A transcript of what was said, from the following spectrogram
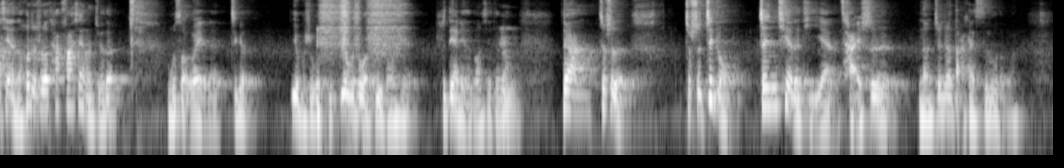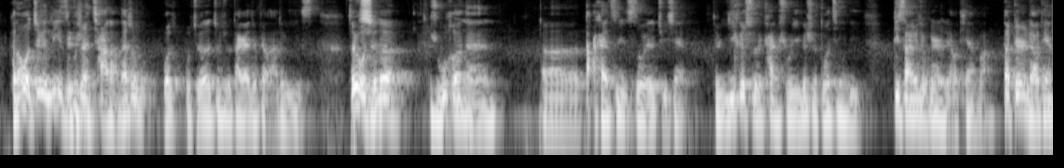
现的，或者说他发现了觉得无所谓的，这个又不是我自 又不是我自己东西，是店里的东西，对吧？嗯对啊，就是就是这种真切的体验才是能真正打开思路的嘛。可能我这个例子不是很恰当，但是我我我觉得就是大概就表达这个意思。所以我觉得如何能呃打开自己思维的局限，就一个是看书，一个是多经历，第三个就跟人聊天嘛。但跟人聊天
